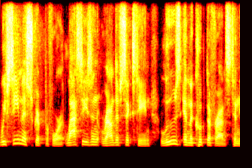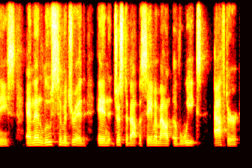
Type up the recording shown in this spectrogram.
we've seen this script before. Last season, round of 16, lose in the Coupe de France to Nice, and then lose to Madrid in just about the same amount of weeks after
